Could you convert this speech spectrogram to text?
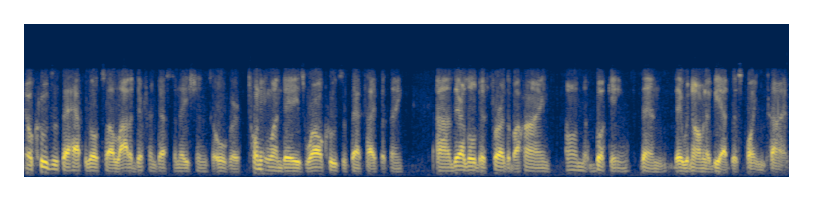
You know, cruises that have to go to a lot of different destinations over 21 days, world cruises, that type of thing. Uh, they're a little bit further behind on the bookings than they would normally be at this point in time.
